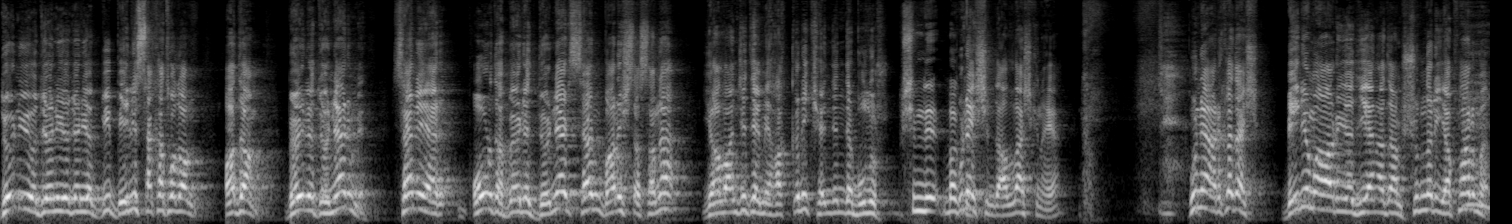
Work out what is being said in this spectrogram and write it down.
Dönüyor dönüyor dönüyor bir beli sakat olan adam böyle döner mi? Sen eğer orada böyle dönersen Barış da sana yalancı deme hakkını kendinde bulur. Şimdi bakın. Bu ne şimdi Allah aşkına ya? Bu ne arkadaş? Belim ağrıyor diyen adam şunları yapar mı?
